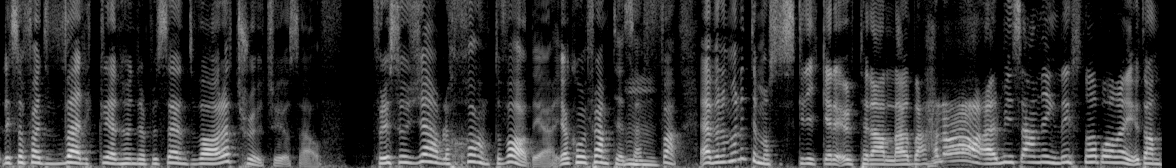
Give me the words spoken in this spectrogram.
liksom för att verkligen 100% vara true to yourself. För det är så jävla skönt att vara det. Jag kommer fram till att Mm. fan, även om man inte måste skrika det ut till alla och bara Hallå, är min sanning, lyssna på mig. Utan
